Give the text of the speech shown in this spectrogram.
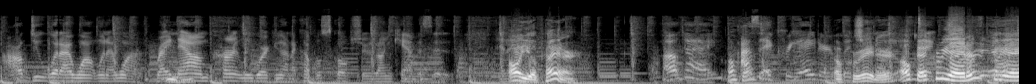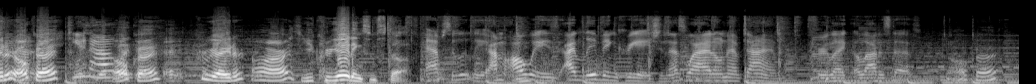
I'll do what I want when I want. Right mm-hmm. now, I'm currently working on a couple sculptures on canvases. And Oh, you're a painter. Okay. Okay. I said creator. A but you know, creator. Okay, creator. Creator. Okay. You know. Okay. Creator. All right. So you creating some stuff. Absolutely. I'm always I live in creation. That's why I don't have time for like a lot of stuff. Okay.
